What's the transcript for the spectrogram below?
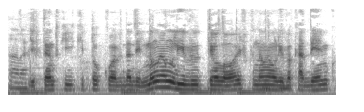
Caraca. de tanto que, que tocou a vida dele. Não é um livro teológico, não é um livro acadêmico,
